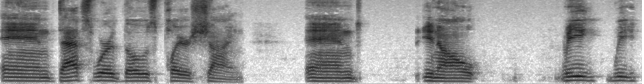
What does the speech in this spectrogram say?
And that's where those players shine. And, you know, we we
